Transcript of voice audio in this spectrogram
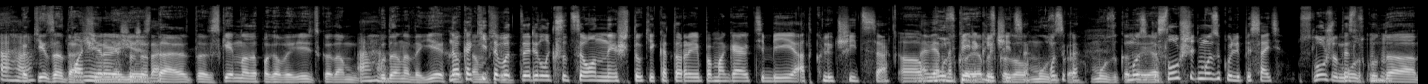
Ага. Какие задачи у меня Планируешь есть, уже, да. да. это с кем надо поговорить, куда, там, Ага. куда надо ехать. Но какие-то вот релаксационные штуки, которые помогают тебе отключиться, А, наверное, музыка, переключиться. сказал, музыка. Музыка, да, Музыка. я- Слушать музыку или писать? Слушать Ты музыку, Мгм. да.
